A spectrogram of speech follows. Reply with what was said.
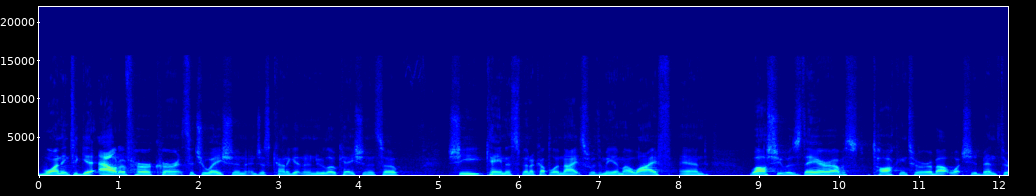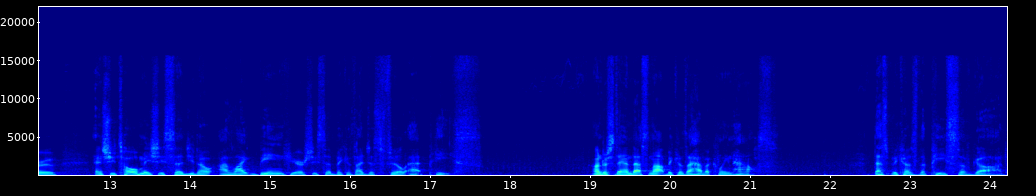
wanting to get out of her current situation and just kind of get in a new location. And so she came and spent a couple of nights with me and my wife, and while she was there, I was talking to her about what she'd been through. And she told me, she said, You know, I like being here, she said, because I just feel at peace. Understand that's not because I have a clean house. That's because the peace of God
